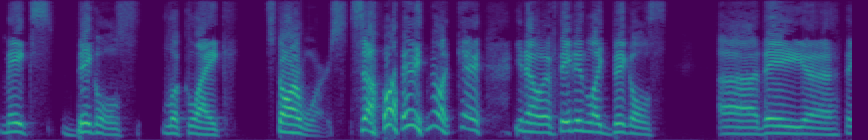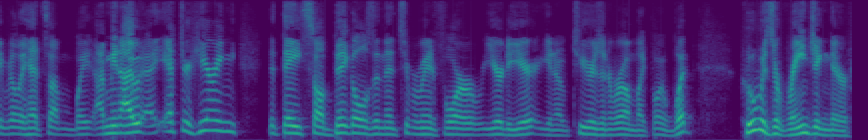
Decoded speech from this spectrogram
makes Biggles look like Star Wars. So, I mean, like, uh, you know, if they didn't like Biggles, uh, they, uh, they really had something. Wait, I mean, I, after hearing that they saw Biggles and then Superman 4 year to year, you know, two years in a row, I'm like, boy, what, who was arranging their,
